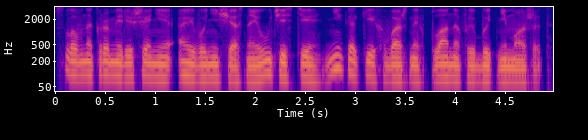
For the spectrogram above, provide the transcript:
словно кроме решения о его несчастной участи никаких важных планов и быть не может.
